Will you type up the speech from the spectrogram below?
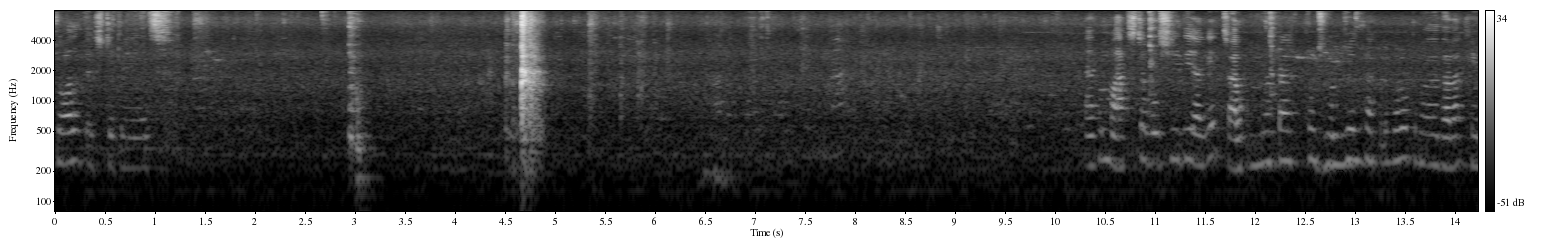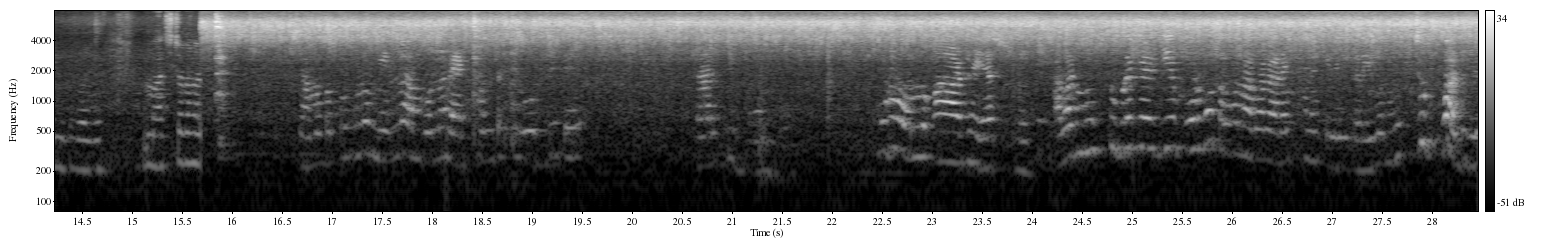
জল তেষ্টা পেয়ে গেছে। এখন মাছটা বসিয়ে দিই আগে। চাল কুমড়োটা একটু ঝোল ঝোল থাকলে পরে তোমাদের দাদা খেয়ে নিতে পারবে। মাছটা না জামা কাপড়গুলো মেললাম, বললাম এক ঘণ্টা রোদ দিতে? তার কি বলব? পুরো অন্ধকার হয়ে আসলো। আবার মুখ টুকরে খেয়ে গিয়ে পড়ব, তখন আবার আরেকখানে হবে এবার মুখ চুপ ফাটবে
